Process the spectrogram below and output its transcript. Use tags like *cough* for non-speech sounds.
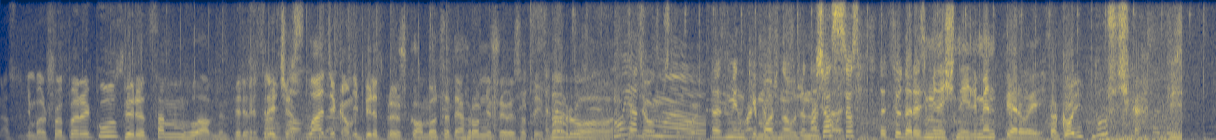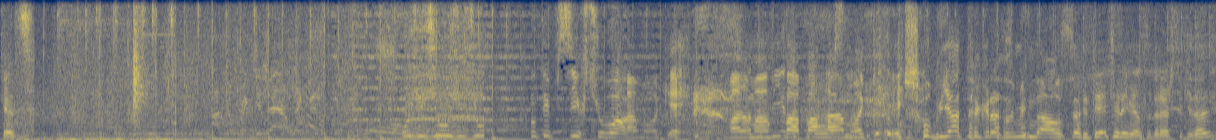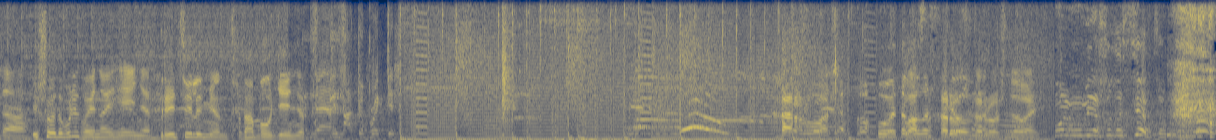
У нас тут небольшой перекус перед самым главным, перед, встречей с Владиком и перед прыжком вот с этой огромнейшей высоты. Здорово! Ну, я из думаю, разминки можно уже начать. Сейчас всё Отсюда разминочный элемент первый. Какой? Душечка. Ой-ой-ой-ой. Ну ты псих, чувак. I'm okay. Мама, папа, I'm okay. Чтоб я так разминался. Ты третий элемент собираешься кидать? Да. И что это будет? Двойной gainer. Третий элемент. Double gainer. Хорош. О, это Классно, было хорош, стрёмно. хорош, давай.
